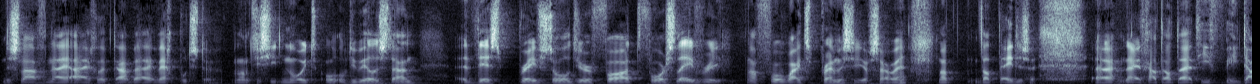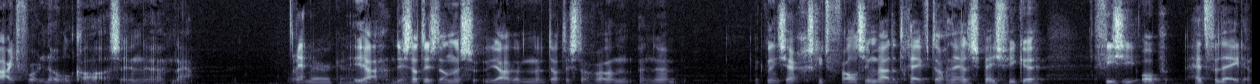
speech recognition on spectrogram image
de slavernij eigenlijk daarbij wegpoetste. Want je ziet nooit op die beelden staan... This brave soldier fought for slavery. Of for white supremacy of zo. Hè? Maar dat deden ze. Nee, het gaat altijd... He, he died for a noble cause. En nou ja. Ja, dus dat is dan een, ja, dan, dat is toch wel een, een uh, ik wil niet zeggen geschiedvervalsing, maar dat geeft toch een hele specifieke visie op het verleden.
